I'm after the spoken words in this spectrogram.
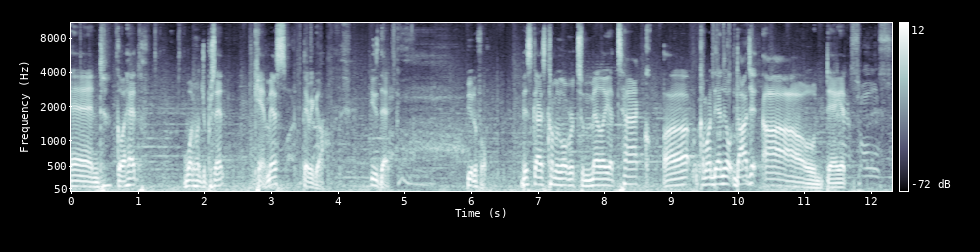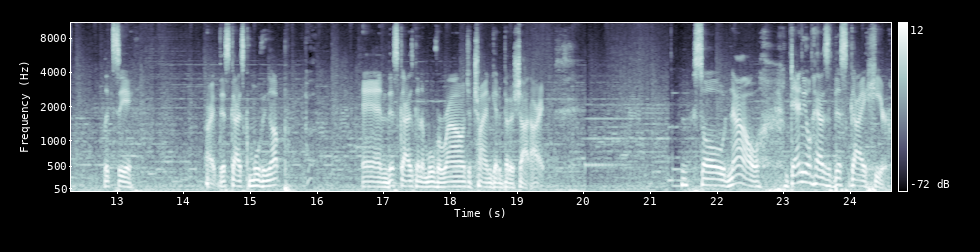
And go ahead. 100% can't miss. There we go. He's dead beautiful. This guy's coming over to melee attack. Uh come on daniel dodge it. Oh dang it. Let's see. All right this guy's moving up. And this guy's gonna move around to try and get a better shot. All right. So now daniel has this guy here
